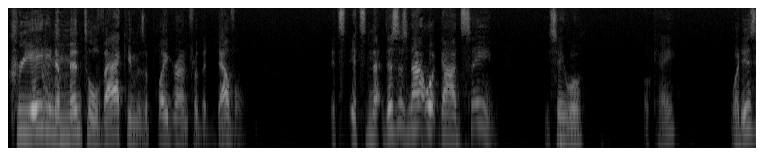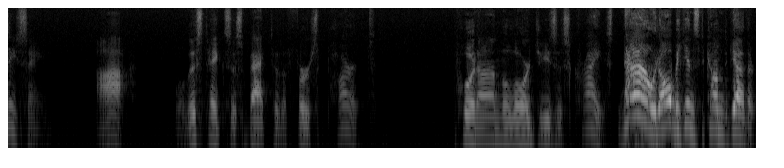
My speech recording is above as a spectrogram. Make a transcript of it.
creating a mental vacuum is a playground for the devil. It's, it's not, this is not what God's saying. You say, well, okay, what is he saying? Ah, well, this takes us back to the first part. Put on the Lord Jesus Christ. Now it all begins to come together.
